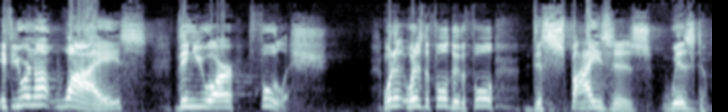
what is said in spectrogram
If you are not wise, then you are foolish. What, is, what does the fool do? The fool despises wisdom.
